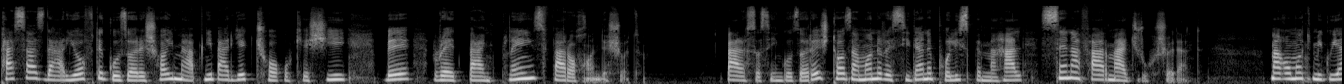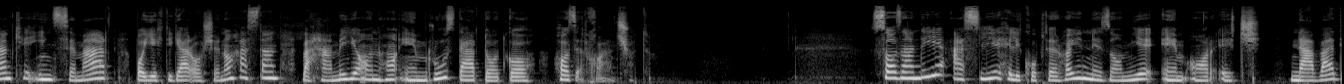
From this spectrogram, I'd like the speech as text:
پس از دریافت گزارش های مبنی بر یک چاقوکشی به رد بنک پلینز فراخوانده شد. بر اساس این گزارش تا زمان رسیدن پلیس به محل سه نفر مجروح شدند. مقامات می‌گویند که این سه مرد با یکدیگر آشنا هستند و همه آنها امروز در دادگاه حاضر خواهند شد. سازنده اصلی هلیکوپترهای نظامی MRH 90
